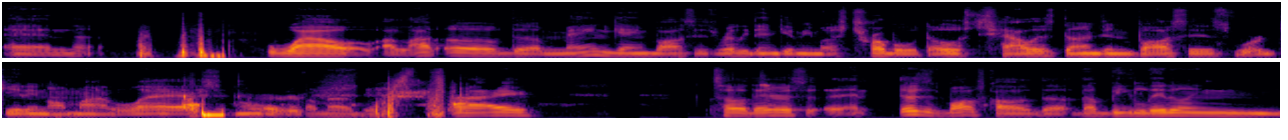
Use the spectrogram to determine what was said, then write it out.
And while a lot of the main game bosses really didn't give me much trouble, those chalice dungeon bosses were getting on my last nerve. I so there's and there's this boss called the the belittling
